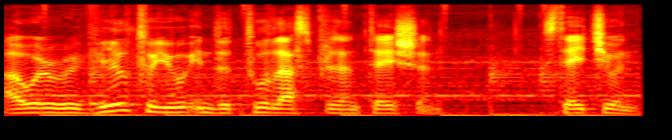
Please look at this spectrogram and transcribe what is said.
I will reveal to you in the two last presentation. Stay tuned.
